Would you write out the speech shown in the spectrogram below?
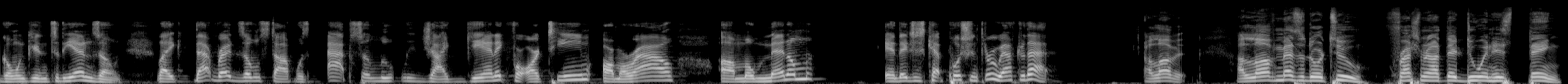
going into the end zone. Like that red zone stop was absolutely gigantic for our team, our morale, uh, momentum, and they just kept pushing through after that. I love it. I love Mesidor too. Freshman out there doing his thing,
